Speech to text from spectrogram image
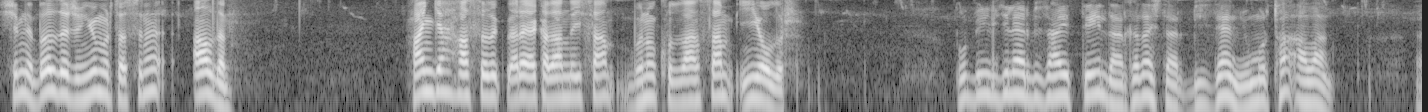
Şimdi bıldırcın yumurtasını aldım. Hangi hastalıklara yakalandıysam bunu kullansam iyi olur. Bu bilgiler bize ait değildi arkadaşlar. Bizden yumurta alan, e,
